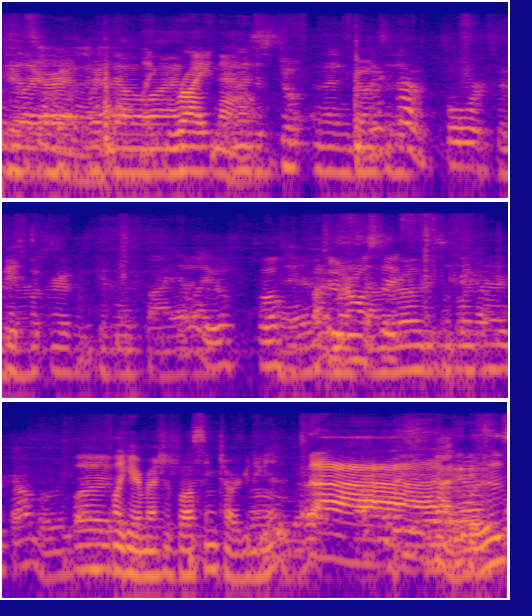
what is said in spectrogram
Be like, all right, wait down the Like, line, right and now. then just jo- and then go into the Facebook group and people buy it like Well, there, two five down the road or something like that. But Like air meshes busting, targeting it. Ah, it is.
